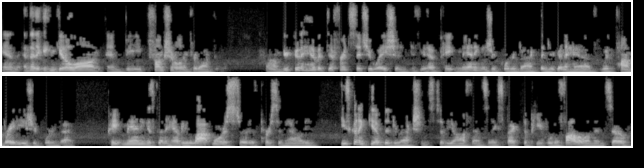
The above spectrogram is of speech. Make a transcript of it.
and and that they can get along and be functional and productive. Um, you're going to have a different situation if you have Peyton Manning as your quarterback than you're going to have with Tom Brady as your quarterback. Peyton Manning is going to have a lot more assertive personality. He's going to give the directions to the offense and expect the people to follow him. And so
